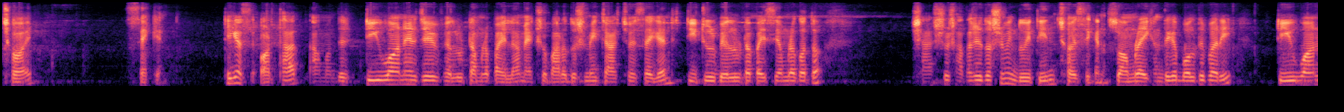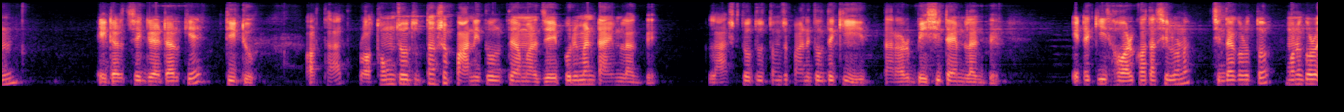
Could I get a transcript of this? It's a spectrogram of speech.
ছয় সেকেন্ড ঠিক আছে? অর্থাৎ আমাদের টি ওয়ানের যে ভ্যালুটা আমরা পাইলাম একশো বারো দশমিক চার ছয় সেকেন্ড টি টুর ভ্যালুটা পাইছি আমরা কত? সাতশো সাতাশি দশমিক দুই তিন ছয় সেকেন্ড সো আমরা এখান থেকে বলতে পারি টি ওয়ান এটার চেয়ে গ্রেটার কে টি টু অর্থাৎ প্রথম চতুর্থাংশ পানি তুলতে আমার যে পরিমাণ টাইম লাগবে লাস্ট চতুর্থাংশ পানি তুলতে কি তার আর বেশি টাইম লাগবে? এটা কি হওয়ার কথা ছিল না? চিন্তা করো তো, মনে করো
